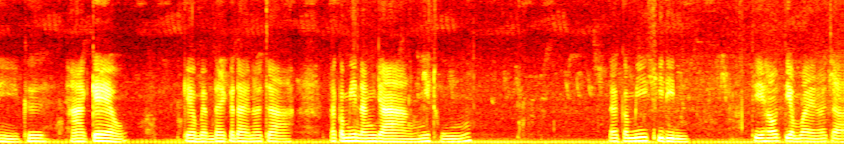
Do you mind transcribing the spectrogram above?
นี่คือหาแก้ว แก้วแบบใดก็ได้เนาะจ้าแล้วก็มีหนังยาง มีถุง แล้วก็มีขี้ดิน ที่เขาเตรียมไว้เนาะจ้า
